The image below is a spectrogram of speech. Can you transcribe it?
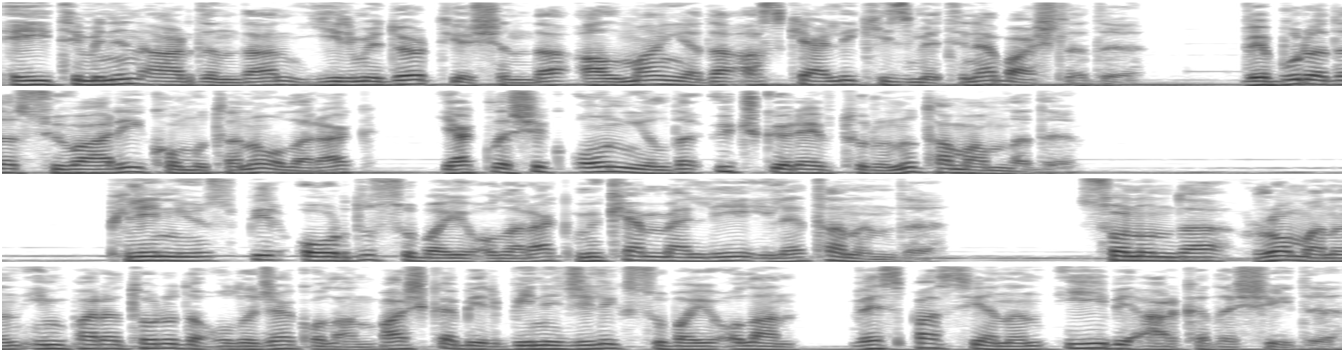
Eğitiminin ardından 24 yaşında Almanya'da askerlik hizmetine başladı ve burada süvari komutanı olarak yaklaşık 10 yılda 3 görev turunu tamamladı. Plinius bir ordu subayı olarak mükemmelliği ile tanındı. Sonunda Roma'nın imparatoru da olacak olan başka bir binicilik subayı olan Vespasian'ın iyi bir arkadaşıydı.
